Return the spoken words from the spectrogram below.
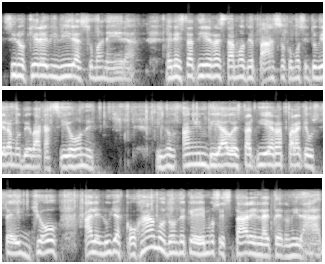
si no quiere vivir a su manera. En esta tierra estamos de paso, como si tuviéramos de vacaciones. Y nos han enviado a esta tierra para que usted y yo, aleluya, escojamos donde queremos estar en la eternidad.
